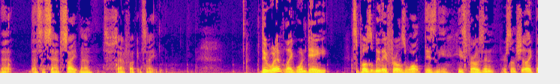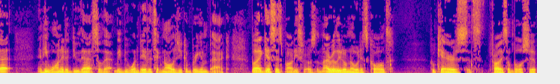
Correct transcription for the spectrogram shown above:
That that's a sad sight, man. It's a sad fucking sight. Dude, what if like one day supposedly they froze Walt Disney. He's frozen or some shit like that. and he wanted to do that so that maybe one day the technology could bring him back. But I guess his body's frozen. I really don't know what it's called. Who cares? It's probably some bullshit.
